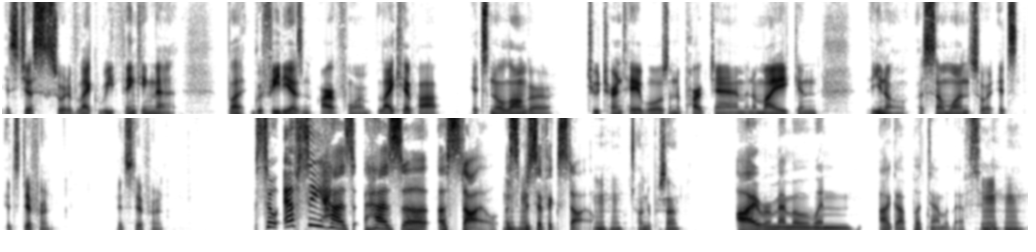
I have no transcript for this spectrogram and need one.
It's just sort of like rethinking that. But graffiti as an art form, like hip hop, it's no longer two turntables and a park jam and a mic and you know someone sort. It's it's different. It's different. So FC has has a, a style, a specific style. Mm-hmm. Hundred percent. I remember when I got put down with FC.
